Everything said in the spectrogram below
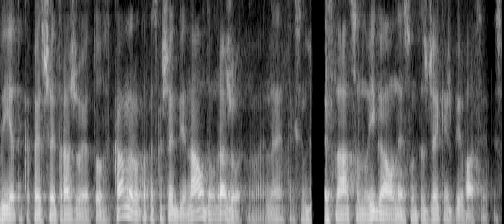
vieta, kāpēc šeit ražoja to kameru, tāpēc, ka šeit bija nauda un ražotne. Teiksim, Es nācu no Igaunijas, un tas džekiņš bija vācietis.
